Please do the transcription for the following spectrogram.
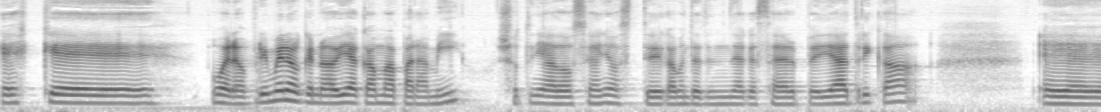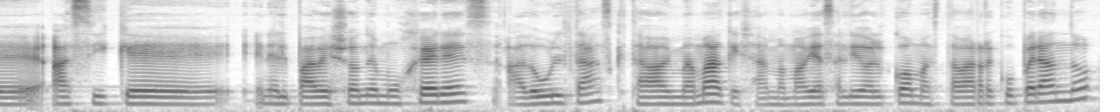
es que, bueno, primero que no había cama para mí. Yo tenía 12 años, teóricamente tendría que ser pediátrica. Eh, así que en el pabellón de mujeres adultas, que estaba mi mamá, que ya mi mamá había salido del coma, estaba recuperando,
